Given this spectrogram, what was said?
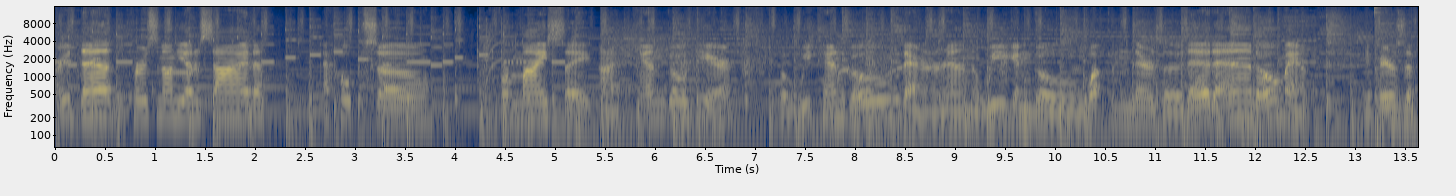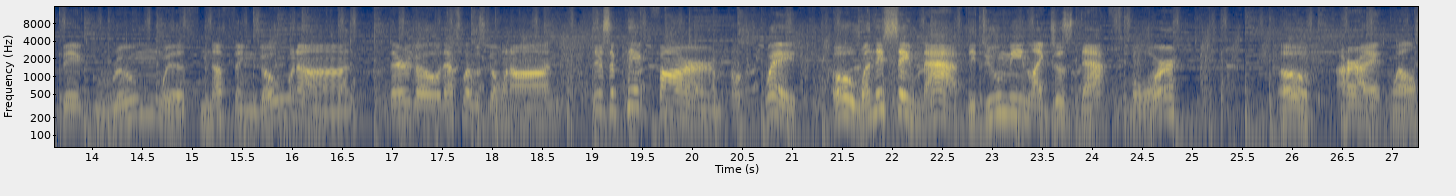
Are you dead, person on the other side? I hope so. for my sake. Alright, can go here, but we can go there, and we can go up, and there's a dead end. Oh man. Here's a big room with nothing going on. There we go, that's what was going on. There's a pig farm! Oh, wait. Oh, when they say map, they do mean like just that floor? Oh, alright, well.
